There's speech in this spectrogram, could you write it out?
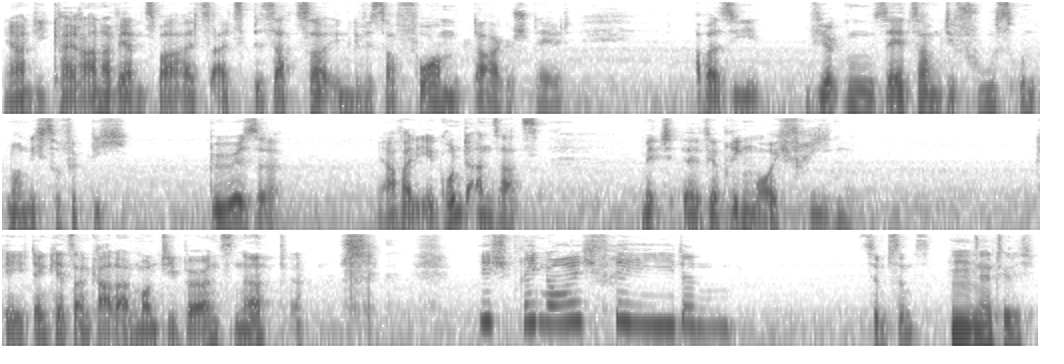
Ja, die Kairaner werden zwar als, als Besatzer in gewisser Form dargestellt, aber sie wirken seltsam diffus und noch nicht so wirklich böse. Ja, weil ihr Grundansatz mit äh, wir bringen euch Frieden. Okay, ich denke jetzt an, gerade an Monty Burns, ne? ich bringe euch Frieden. Simpsons? Hm, natürlich.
